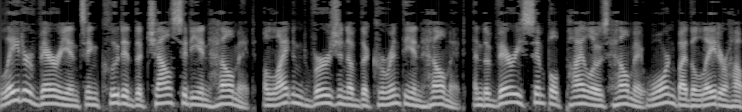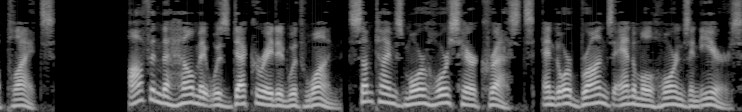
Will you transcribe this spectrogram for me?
Later variants included the Chalcidian helmet, a lightened version of the Corinthian helmet, and the very simple Pilos helmet worn by the later hoplites. Often the helmet was decorated with one, sometimes more horsehair crests, and or bronze animal horns and ears.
